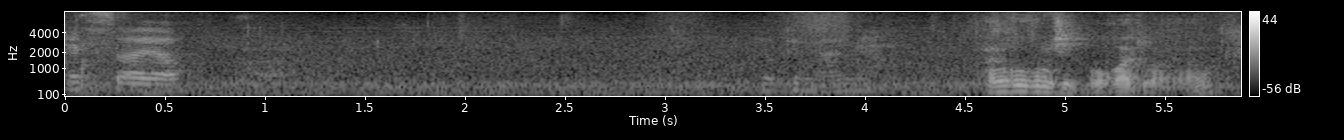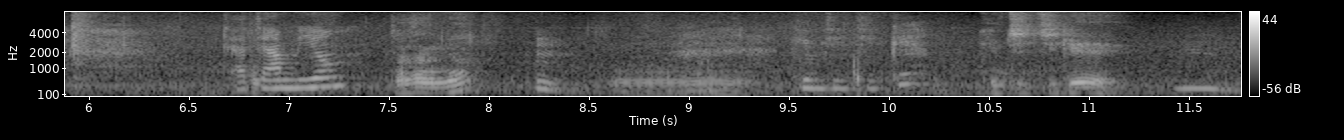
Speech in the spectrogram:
됐어요 여기 많아 한국 음식 뭐가 좋아요? 짜장면? 짜장면? 응. 음, 김치찌개? 김치찌개? 응.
